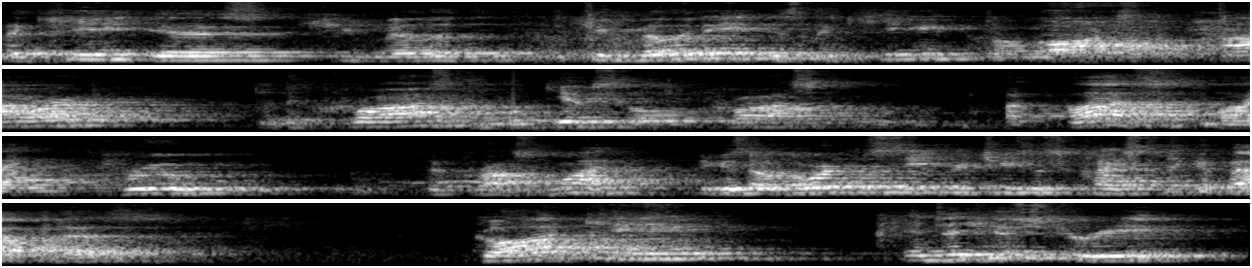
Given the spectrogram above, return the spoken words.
The key is humility. Humility is the key that unlocks the power to the cross and what gives the cross us life through the cross. Why? Because our Lord and Savior Jesus Christ, think about this. God came into history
